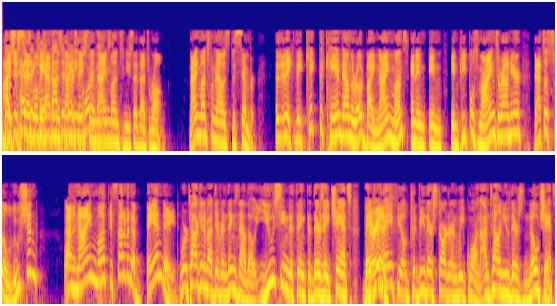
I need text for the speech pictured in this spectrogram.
I just said we'll be having this conversation in nine months and you said that's wrong. Nine months from now is December. They, they kicked the can down the road by nine months and in, in, in people's minds around here, that's a solution? A nine month, it's not even a band-aid. We're talking about different things now though. You seem to think that there's a chance Baker Mayfield could be their starter in week one. I'm telling you there's no chance.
